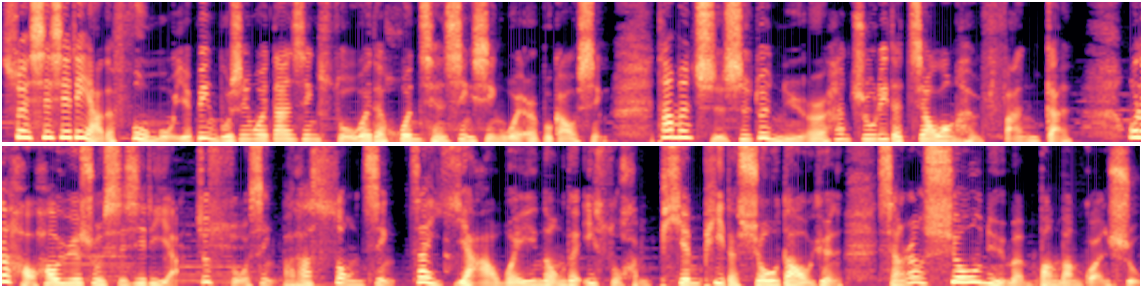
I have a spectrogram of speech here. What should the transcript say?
所以西西利亚的父母也并不是因为担心所谓的婚前性行为而不高兴，他们只是对女儿和朱莉的交往很反感。为了好好约束西西利亚，就索性把她送进在亚维农的一所很偏僻的修道院，想让修女们帮忙管束。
